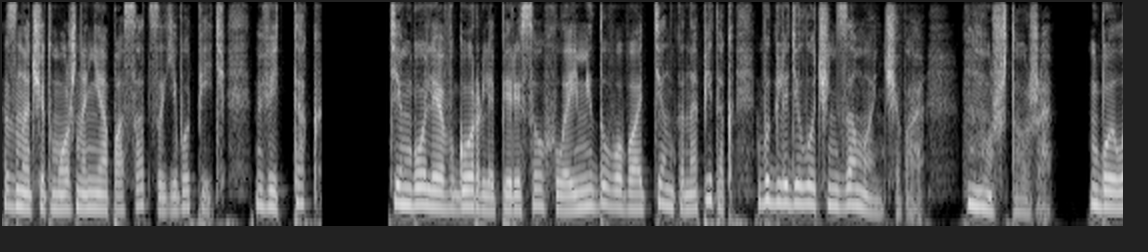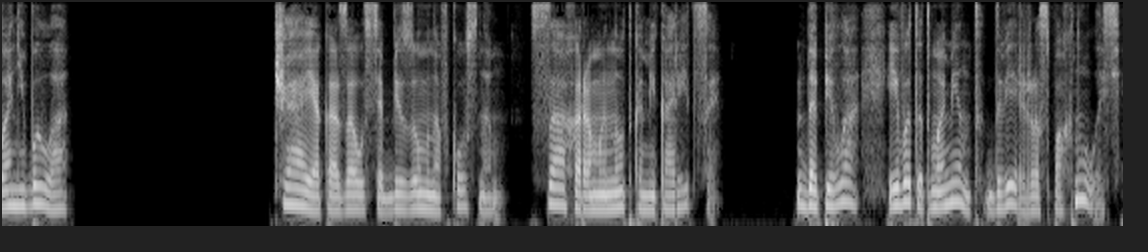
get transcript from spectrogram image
значит, можно не опасаться его пить, ведь так? Тем более в горле пересохло, и медового оттенка напиток выглядел очень заманчиво. Ну что же, была не была. Чай оказался безумно вкусным, с сахаром и нотками корицы. Допила, и в этот момент дверь распахнулась,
